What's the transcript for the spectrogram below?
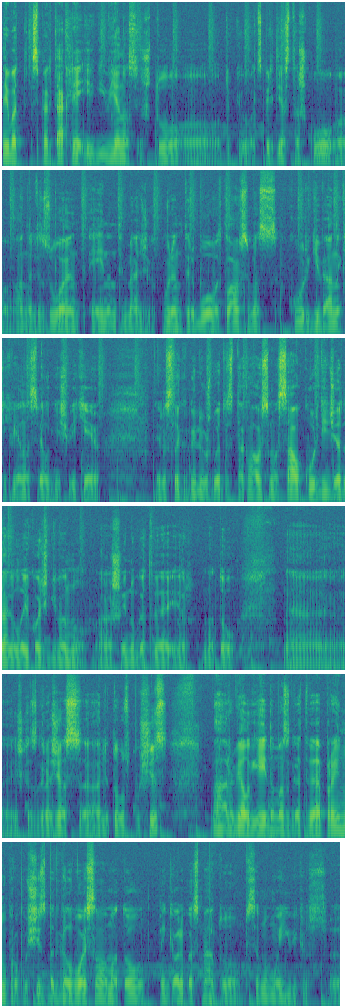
Tai vad spektaklėje irgi vienas iš tų o, tokių atspirties taškų, o, analizuojant, einant į medžiagą, kuriant, ir buvo vat, klausimas, kur gyvena kiekvienas vėlgi iš veikėjų. Ir visą laiką galiu užduoti tą klausimą savo, kur didžiąją dalį laiko aš gyvenu. Ar aš einu gatvę ir matau iškas gražias alitaus pušis, ar vėlgi eidamas gatve praeinu pro pušis, bet galvoj savo matau 15 metų senumo įvykius, e,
